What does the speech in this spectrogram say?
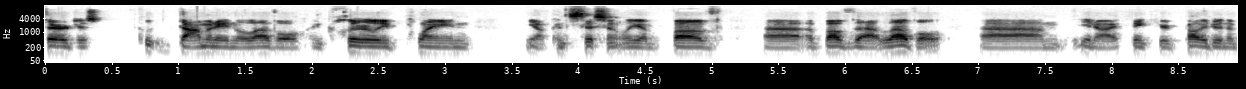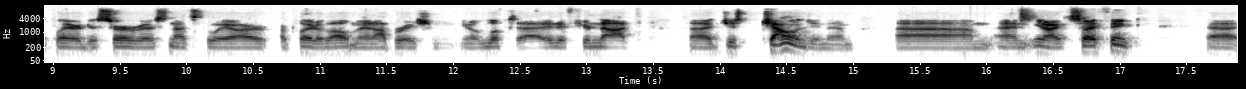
they're just dominating the level and clearly playing you know consistently above uh, above that level. Um, you know, I think you're probably doing the player a disservice, and that's the way our, our player development operation, you know, looks at it. If you're not uh, just challenging them, um, and you know, so I think uh,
